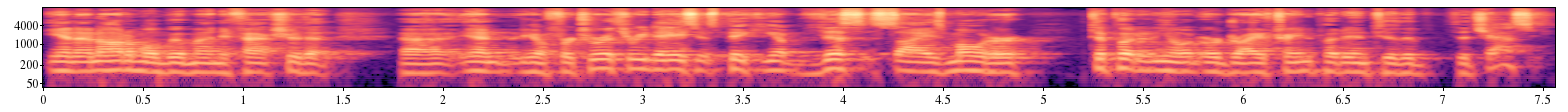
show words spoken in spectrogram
in an automobile manufacturer that, uh, and you know, for two or three days, it's picking up this size motor to put it, you know, or drivetrain to put into the, the chassis.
